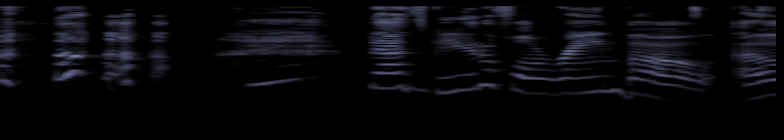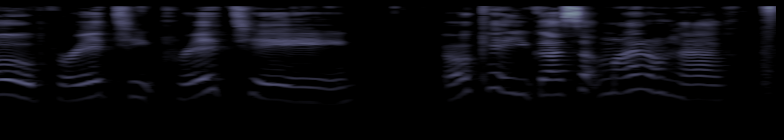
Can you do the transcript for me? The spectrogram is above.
That's beautiful, rainbow. Oh, pretty, pretty. Okay, you got something I don't have.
